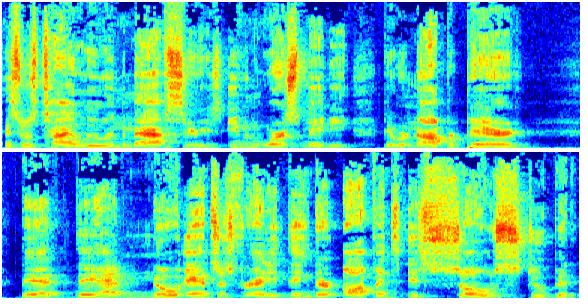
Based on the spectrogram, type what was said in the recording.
This was Ty Lue in the Mavs series, even worse maybe. They were not prepared. They had they had no answers for anything. Their offense is so stupid.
